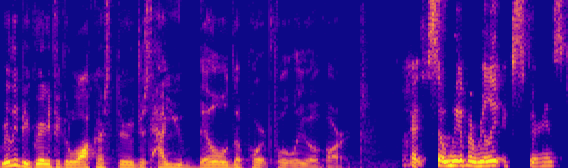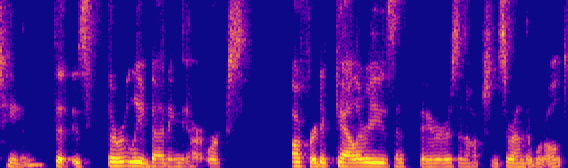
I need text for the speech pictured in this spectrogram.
really be great if you could walk us through just how you build a portfolio of art. Okay, so we have a really experienced team that is thoroughly vetting the artworks offered at galleries and fairs and auctions around the world.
